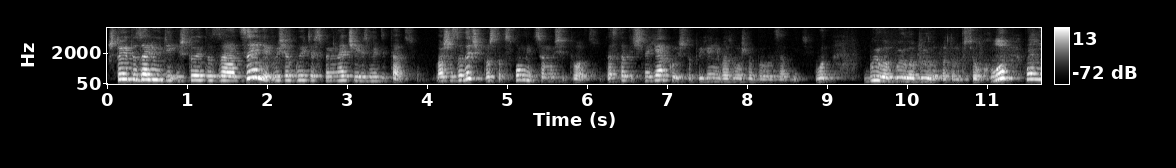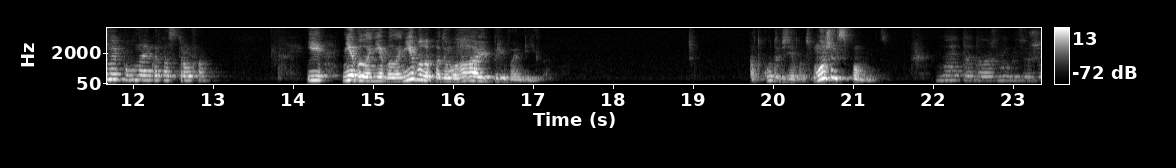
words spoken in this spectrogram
Что это за люди и что это за цели, вы сейчас будете вспоминать через медитацию. Ваша задача просто вспомнить саму ситуацию, достаточно яркую, чтобы ее невозможно было забыть. Вот было, было, было, потом все хлоп, полная, полная катастрофа. И не было, не было, не было, потом ай, привалило. Откуда взялось? Можем вспомнить? Но это должны быть уже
